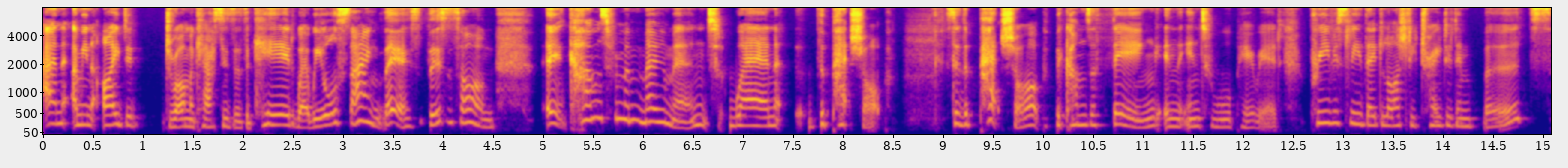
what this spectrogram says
And I mean, I did drama classes as a kid where we all sang this, this song. It comes from a moment when the pet shop so the pet shop becomes a thing in the interwar period. Previously, they'd largely traded in birds,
